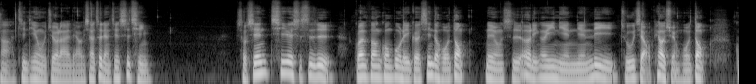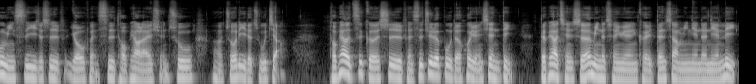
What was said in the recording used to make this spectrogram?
那今天我就来聊一下这两件事情。首先，七月十四日，官方公布了一个新的活动。内容是二零二一年年历主角票选活动，顾名思义，就是由粉丝投票来选出呃桌历的主角。投票的资格是粉丝俱乐部的会员限定，得票前十二名的成员可以登上明年的年历。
